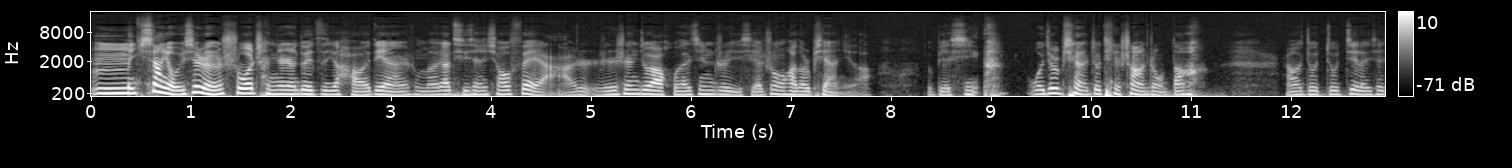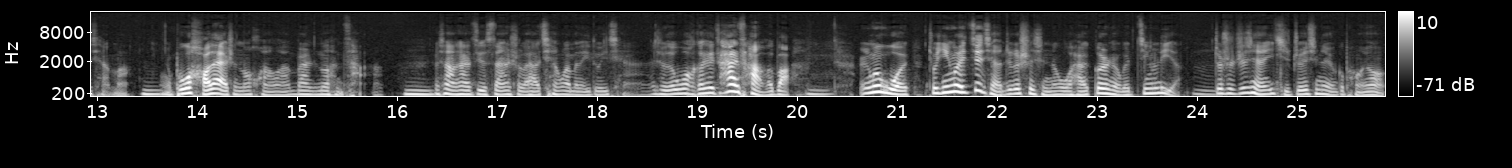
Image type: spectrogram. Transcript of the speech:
嗯，像有一些人说成年人对自己好一点，什么要提前消费啊，人人生就要活得精致一些，这种话都是骗你的，就别信。我就是骗，就听上了这种当，然后就就借了一些钱嘛。嗯不过好歹也是能还完，不然真的很惨。嗯就想想看，自己三十了还要欠外面的一堆钱，觉得哇，这也太惨了吧。嗯因为我就因为借钱这个事情呢，我还个人有个经历就是之前一起追星的有个朋友，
